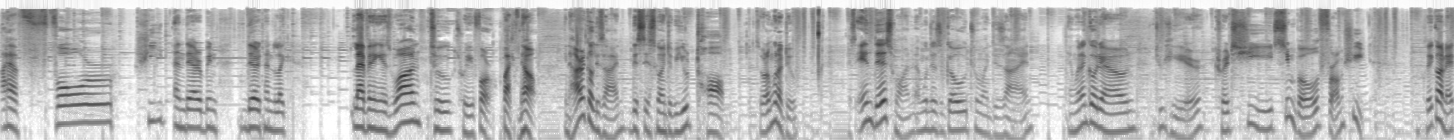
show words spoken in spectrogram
I have four sheet and they're been they're kind of like leveling is one two three four. But no in hierarchical design this is going to be your top. So what I'm gonna do in this one I'm gonna just go to my design. And when I go down to here create sheet symbol from sheet. Click on it.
